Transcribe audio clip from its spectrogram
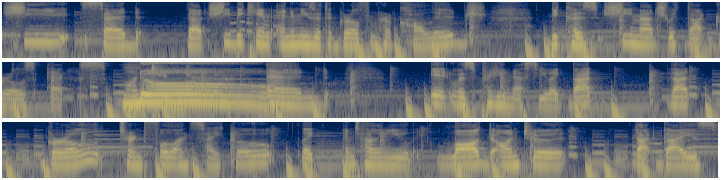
She said that she became enemies with a girl from her college because she matched with that girl's ex on No. Tinder, and it was pretty messy. Like that, that girl turned full on psycho. Like I'm telling you, like logged onto that guy's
